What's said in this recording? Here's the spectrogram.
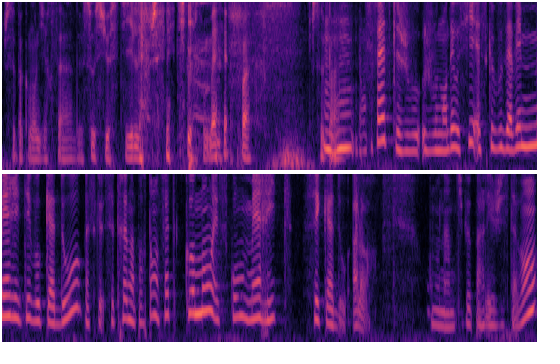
je sais pas comment dire ça, de socio-style, j'allais dire, mais enfin, je sais pas. Mhm. En fait, je vous, je vous demandais aussi, est-ce que vous avez mérité vos cadeaux? Parce que c'est très important, en fait, comment est-ce qu'on mérite ces cadeaux? Alors, on en a un petit peu parlé juste avant.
